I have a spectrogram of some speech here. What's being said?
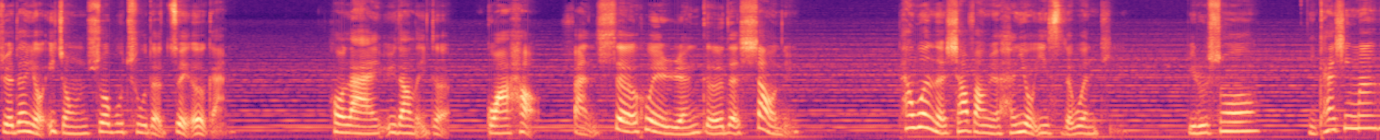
觉得有一种说不出的罪恶感。后来遇到了一个挂号反社会人格的少女，她问了消防员很有意思的问题，比如说：“你开心吗？”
